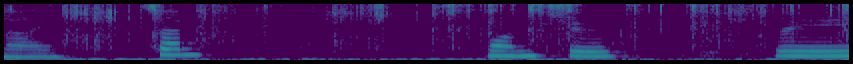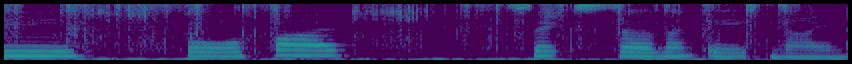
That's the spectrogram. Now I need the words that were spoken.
nine, ten. One, two, three, four, five, six, seven, eight, nine,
